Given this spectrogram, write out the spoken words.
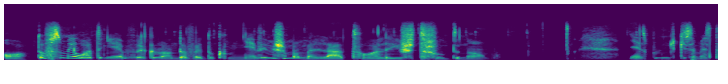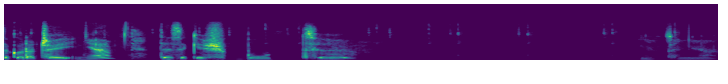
O, to w sumie ładnie wygląda według mnie. Wiem, że mamy lato, ale już trudno. Nie, spódniczki zamiast tego raczej nie. To jest jakieś buty. Nie, to nie.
